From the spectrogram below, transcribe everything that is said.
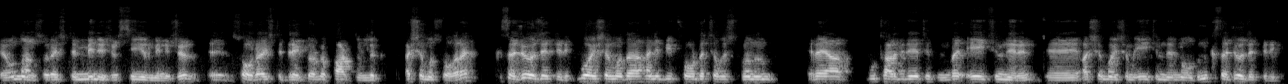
e, ondan sonra işte manager, senior manager, e, sonra işte direktör ve partnerlık aşaması olarak kısaca özetledik. Bu aşamada hani Big Four'da çalışmanın veya bu tarz bir denetim firmasında eğitimlerin, e, aşama aşama eğitimlerin olduğunu kısaca özetledik.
